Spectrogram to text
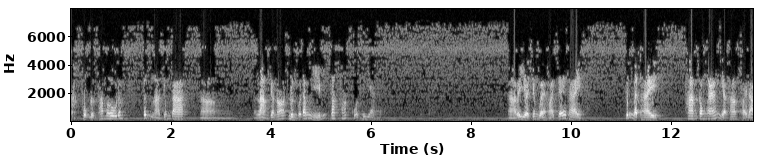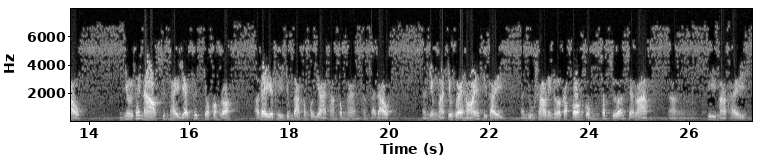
khắc phục được tham ưu đó tức là chúng ta à, làm cho nó đừng có đắm nhiễm các pháp của thế gian. Này. À, bây giờ chân huệ hỏi tế thầy kính bạch thầy tham công án và tham thoại đầu như thế nào? Xin thầy giải thích cho con rõ. Ở đây thì chúng ta không có dạy tham công án tham thoại đầu à, nhưng mà chân huệ hỏi thì thầy à, dù sao đi nữa các con cũng sắp sửa sẽ là à, khi mà thầy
